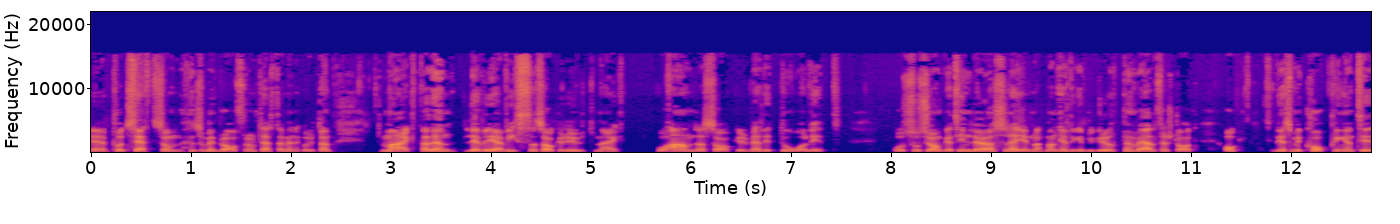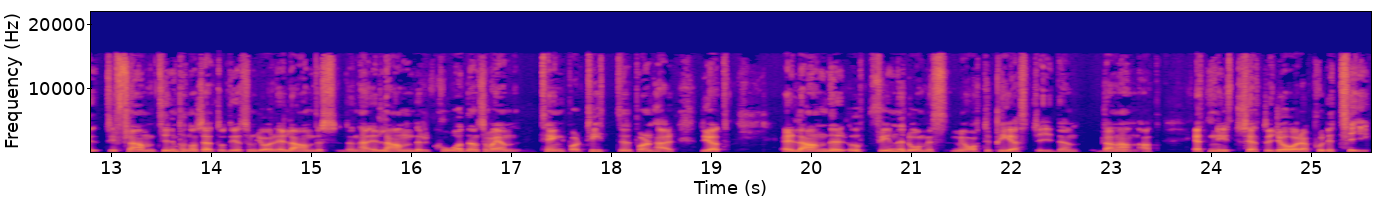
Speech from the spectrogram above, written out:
eh, på ett sätt som, som är bra för de flesta människor. Utan marknaden levererar vissa saker utmärkt och andra saker väldigt dåligt. Och socialdemokratin löser det här genom att man helt enkelt bygger upp en välfärdsstat. Och det som är kopplingen till, till framtiden på något sätt och det som gör Erlanders, den här Erlanderkoden som var en tänkbar titel på den här, det är att Erlander uppfinner då med, med ATP-striden bland annat ett nytt sätt att göra politik.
